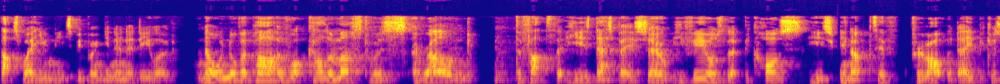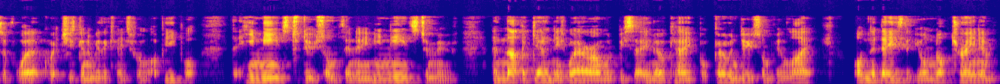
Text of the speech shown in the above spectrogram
that's where you need to be bringing in a deload. Now, another part of what Callum asked was around the fact that he is desk based. So he feels that because he's inactive throughout the day because of work, which is going to be the case for a lot of people, that he needs to do something and he needs to move. And that again is where I would be saying, okay, but go and do something like on the days that you're not training,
